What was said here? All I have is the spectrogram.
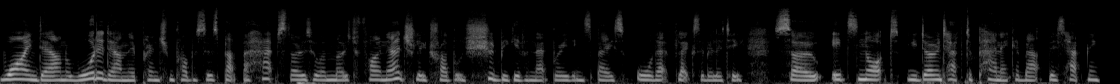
wind down or water down their pension promises, but perhaps those who are most financially troubled should be given that breathing space or that flexibility. So it's not, you don't have to panic about this happening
